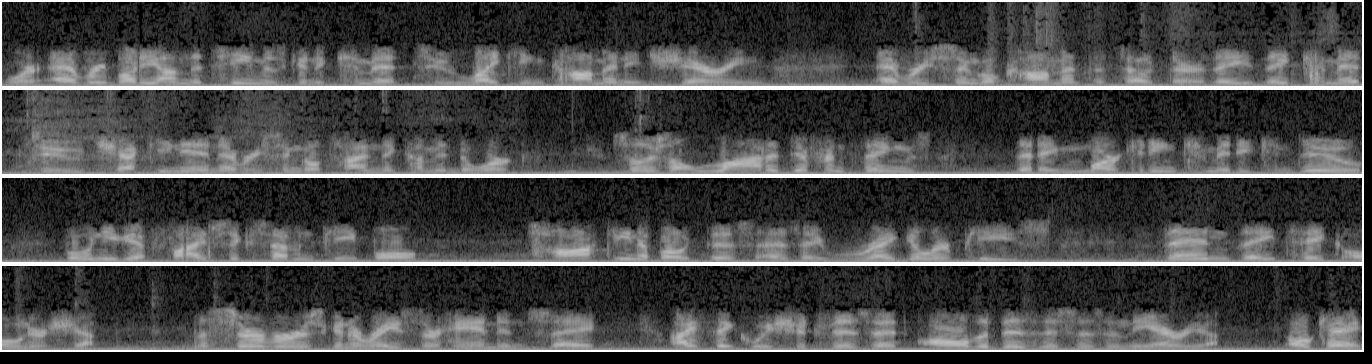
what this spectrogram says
where everybody on the team is going to commit to liking, commenting, sharing every single comment that's out there. They they commit to checking in every single time they come into work. So there's a lot of different things that a marketing committee can do, but when you get five, six, seven people talking about this as a regular piece, then they take ownership. The server is going to raise their hand and say, I think we should visit all the businesses in the area. Okay,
